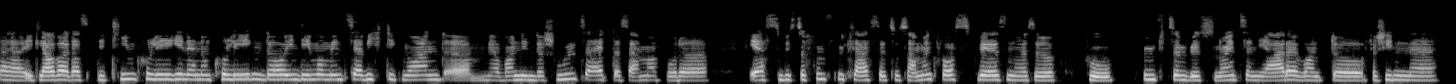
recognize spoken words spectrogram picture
Äh, ich glaube auch, dass die Teamkolleginnen und Kollegen da in dem Moment sehr wichtig waren. Ähm, wir waren in der Schulzeit, da sind wir von der ersten bis zur fünften Klasse zusammengefasst gewesen. Also von 15 bis 19 Jahre waren da verschiedene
